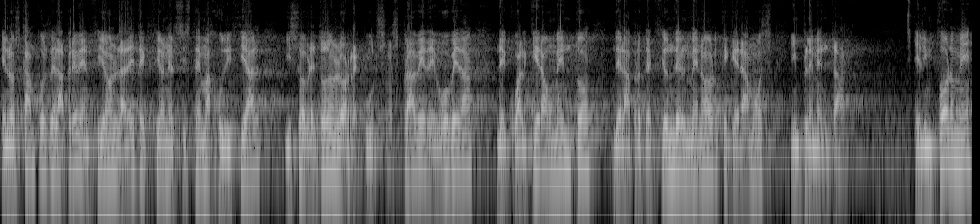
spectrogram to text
en los campos de la prevención, la detección, el sistema judicial y sobre todo en los recursos, clave de bóveda de cualquier aumento de la protección del menor que queramos implementar. El informe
